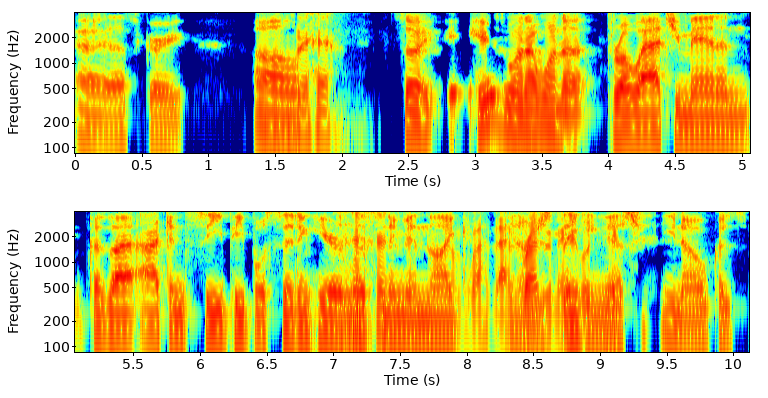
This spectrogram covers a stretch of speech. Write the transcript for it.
Uh, that's great. Um, so here's one I want to throw at you, man, and because I, I can see people sitting here listening and like you know, just thinking this, you know, because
